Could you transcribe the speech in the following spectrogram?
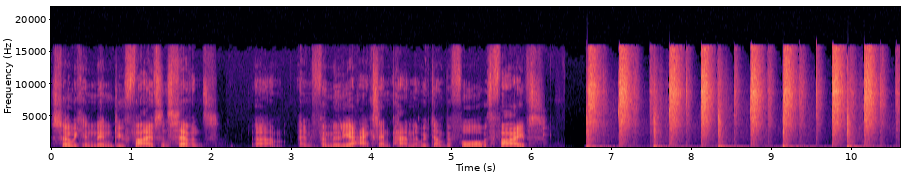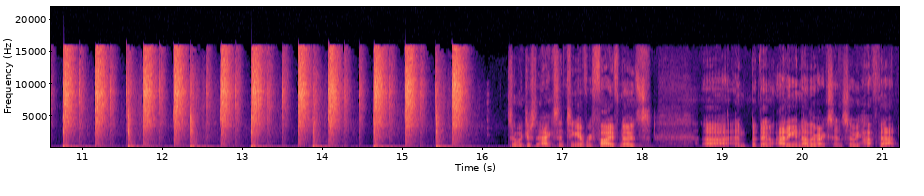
So we can then do fives and sevens um, and familiar accent pattern that we've done before with fives. So we're just accenting every five notes, uh, and but then adding another accent. So we have that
